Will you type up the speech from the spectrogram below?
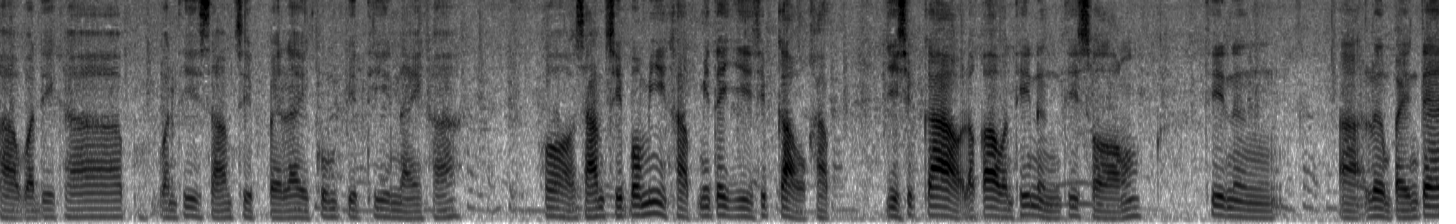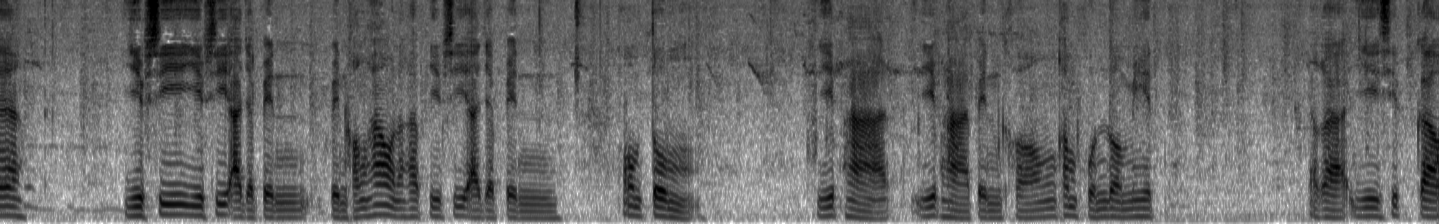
ครับสวัสดีครับ วันที่ 30 ไปไล่กุมปิดที่ไหนคะพ่อ30บ่มีครับ มีแต่29ครับ 29แล้วก็วันที่1ที่2ที่1อ่าเริ่มไปตั้งแต่ยีบซี่ยีบซี่อาจจะเป็นเป็นของเฮ้านะครับยีบซี่อาจจะเป็นโฮมตุ่มยีบหายีบหาเป็นของคำขุนรวมมิตรแล้วก็ยี่สิบเก้า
